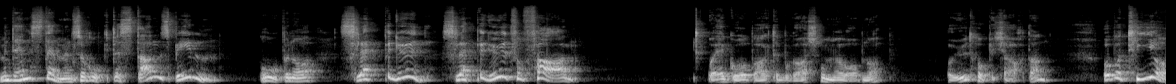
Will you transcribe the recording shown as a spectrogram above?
Men den stemmen som ropte 'stans bilen', roper nå 'slipp Gud! Slipp meg for faen!' Og jeg går bak til bagasjerommet og åpner opp. Og ut hopper Kjartan. Og på tida!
